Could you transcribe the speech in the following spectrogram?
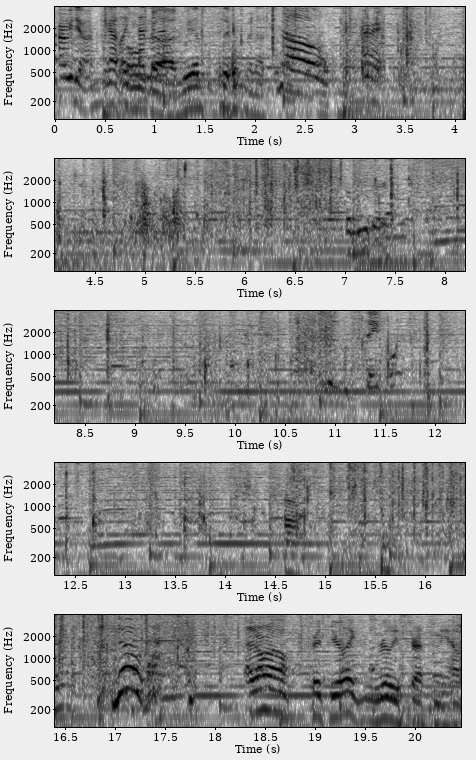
How are we doing? We got like oh 10 god, minutes. Oh god, we have six minutes. No. All right. The loser. Here's the stapler. Oh. No! I don't know. Chris, you're like really stressing me out.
